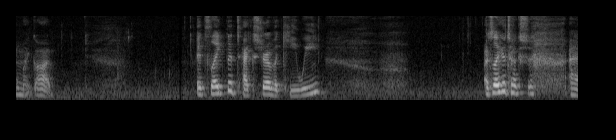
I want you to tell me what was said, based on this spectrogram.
oh my god. It's like the texture of a kiwi it's like a texture. Uh,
